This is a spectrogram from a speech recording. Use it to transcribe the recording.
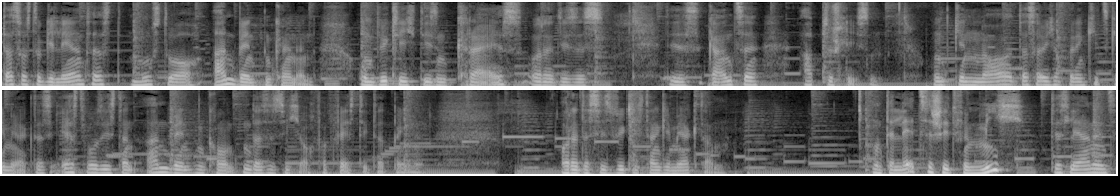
das, was du gelernt hast, musst du auch anwenden können, um wirklich diesen Kreis oder dieses, dieses Ganze abzuschließen. Und genau das habe ich auch bei den Kids gemerkt, dass erst wo sie es dann anwenden konnten, dass es sich auch verfestigt hat bei ihnen. Oder dass sie es wirklich dann gemerkt haben. Und der letzte Schritt für mich des Lernens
